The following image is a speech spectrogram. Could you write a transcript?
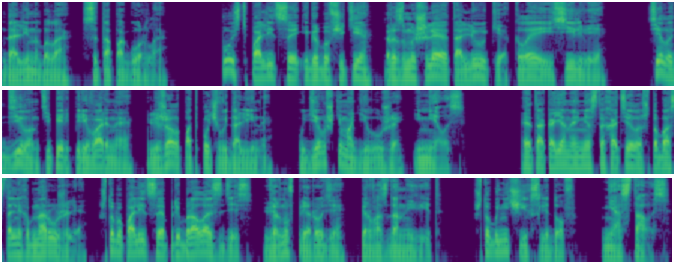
Долина была сыта по горло. Пусть полиция и гробовщики размышляют о Люке, Клее и Сильвии. Тело Дилан, теперь переваренное, лежало под почвой долины. У девушки могила уже имелась. Это окаянное место хотело, чтобы остальных обнаружили, чтобы полиция прибралась здесь, вернув природе первозданный вид, чтобы ничьих следов не осталось.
